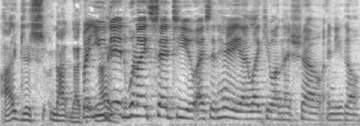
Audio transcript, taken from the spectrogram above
I just not not. But you night. did when I said to you, I said, "Hey, I like you on this show," and you go,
